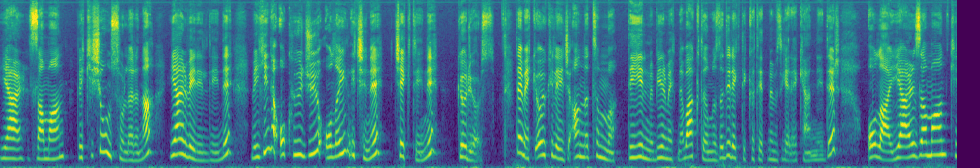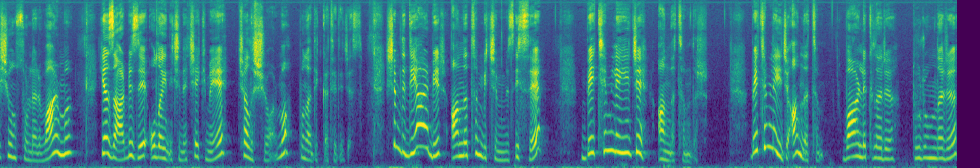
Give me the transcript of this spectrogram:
yer, zaman ve kişi unsurlarına yer verildiğini ve yine okuyucuyu olayın içine çektiğini görüyoruz. Demek ki öyküleyici anlatım mı değil mi bir metne baktığımızda direkt dikkat etmemiz gereken nedir? Olay, yer, zaman, kişi unsurları var mı? Yazar bizi olayın içine çekmeye çalışıyor mu? Buna dikkat edeceğiz. Şimdi diğer bir anlatım biçimimiz ise betimleyici anlatımdır. Betimleyici anlatım varlıkları, durumları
